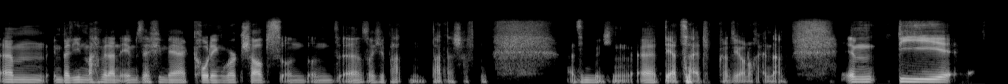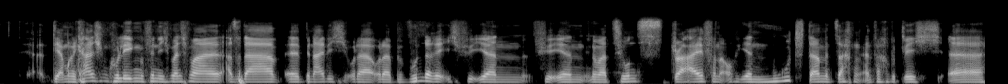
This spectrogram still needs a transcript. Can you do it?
Ähm, in Berlin machen wir dann eben sehr viel mehr Coding-Workshops und, und äh, solche Partn Partnerschaften als in München äh, derzeit. Kann sich auch noch ändern. Ähm, die die amerikanischen Kollegen finde ich manchmal, also da äh, beneide ich oder, oder bewundere ich für ihren, für ihren Innovationsdrive und auch ihren Mut, damit Sachen einfach wirklich äh,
